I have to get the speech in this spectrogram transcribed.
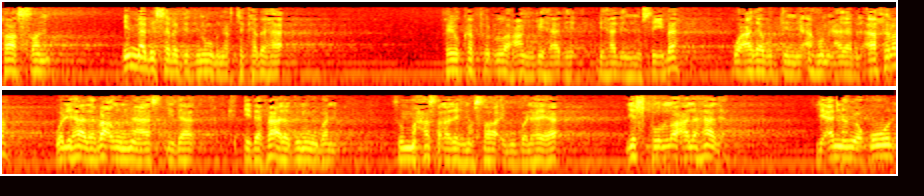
خاصا إما بسبب ذنوب ارتكبها فيكفر الله عنه بهذه بهذه المصيبة وعذاب الدنيا أهون من عذاب الآخرة. ولهذا بعض الناس إذا إذا فعل ذنوبا ثم حصل عليه مصائب وبلايا يشكر الله على هذا لأنه يقول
